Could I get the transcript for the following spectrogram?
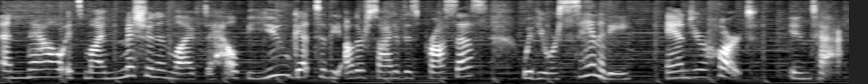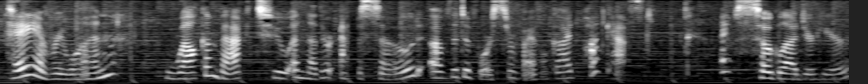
and now it's my mission in life to help you get to the other side of this process with your sanity and your heart intact. Hey everyone, welcome back to another episode of the Divorce Survival Guide podcast. I'm so glad you're here.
